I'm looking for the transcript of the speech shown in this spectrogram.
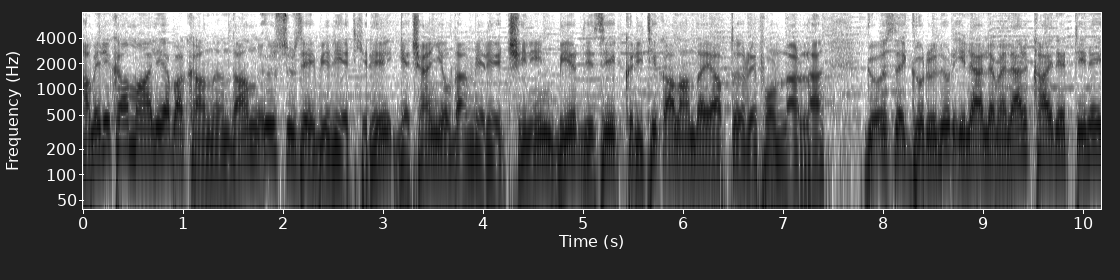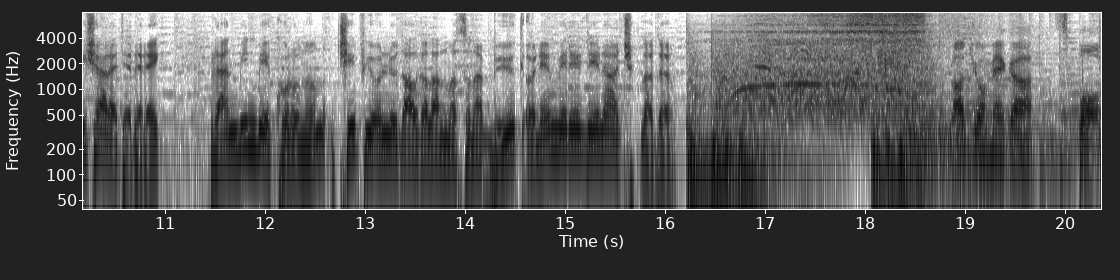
Amerika Maliye Bakanlığı'ndan üst düzey bir yetkili, geçen yıldan beri Çin'in bir dizi kritik alanda yaptığı reformlarla gözle görülür ilerlemeler kaydettiğine işaret ederek, renminbi kurunun çift yönlü dalgalanmasına büyük önem verildiğini açıkladı. Radyo Mega Spor.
